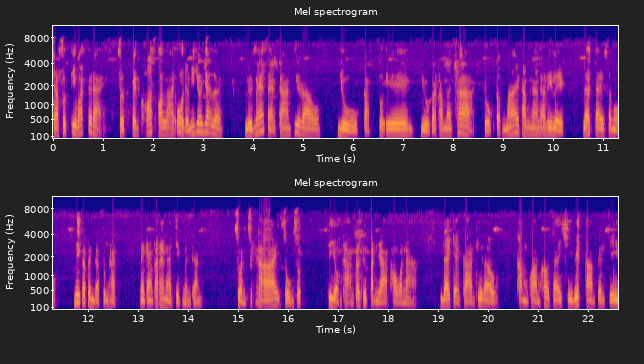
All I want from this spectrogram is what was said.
จะฝึกที่วัดก็ได้ ฝึกเป็นคอร์สออนไลน์โอ้เดี๋ยวนี้เยอะแยะเลย หรือแม้แต่การที่เราอยู่กับตัวเอง อยู่กับธรรมชาติปลูกต้นไม้ทำงานอดิเรกแล้วใจสงบ นี่ก็เป็นแบบฝึกหัดในการพัฒนาจิตเหมือนกัน ส่วนสุดท้ายสูงสุดที่โยมถามก็คือปัญญาภาวนา ได้แก่การที่เราทำความเข้าใจชีวิตตามเป็นจริง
